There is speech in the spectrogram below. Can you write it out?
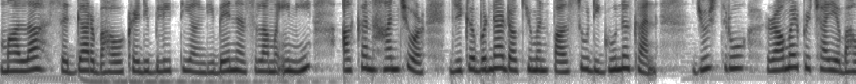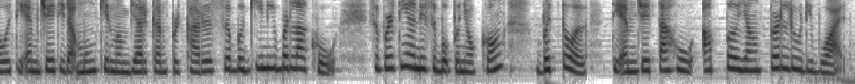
malah sedar bahawa kredibiliti yang dibina selama ini akan hancur jika benar dokumen palsu digunakan. Justru, ramai percaya bahawa TMJ tidak mungkin membiarkan perkara sebegini berlaku. Seperti yang disebut penyokong, betul TMJ tahu apa yang perlu dibuat.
